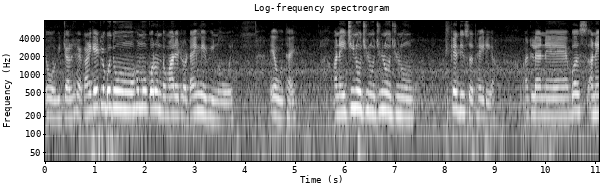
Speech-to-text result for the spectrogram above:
એવો વિચાર છે. કારણ કે એટલું બધું હમું કરું ને તો મારે એટલો ટાઈમે બી ન હોય. એવું થાય. અને એ ઝીણું ઝીણું ઝીણું ઝીણું કે દિવસે થઈ રહ્યા. એટલે ને બસ, અને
